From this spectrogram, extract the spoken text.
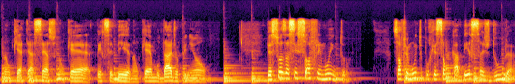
não quer ter acesso, não quer perceber, não quer mudar de opinião. Pessoas assim sofrem muito. Sofrem muito porque são cabeças duras.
